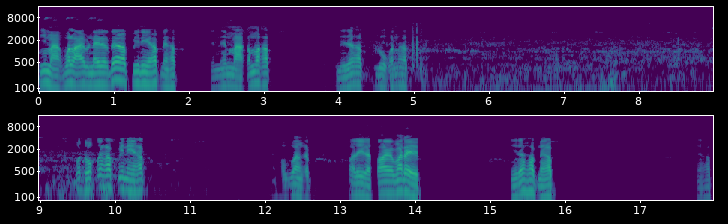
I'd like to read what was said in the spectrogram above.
นี่หมากว่าลายเป็นไดเด้อครับปีนี้ครับเนี่ยครับเห็นเห็นหมากกันไหมครับนี่เด้อครับลูกกันนครับบดดกนะครับปีนี้ครับผมว่างกับพอดีกับต้อยมาได้นี่นะครับนะครับนะครับ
